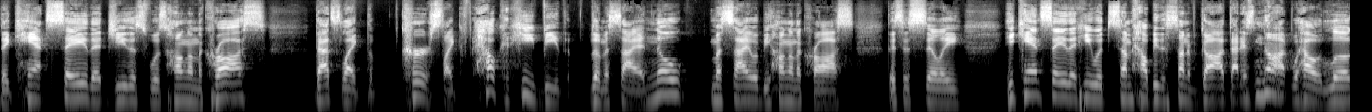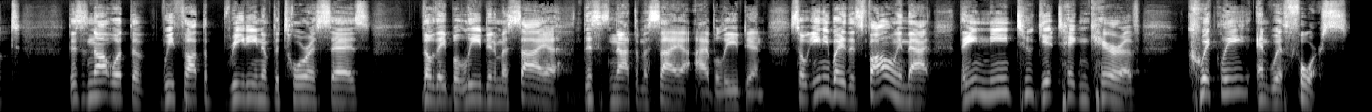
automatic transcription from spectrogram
They can't say that Jesus was hung on the cross. That's like the curse. Like, how could he be the Messiah? No Messiah would be hung on the cross. This is silly. He can't say that he would somehow be the Son of God. That is not how it looked. This is not what the we thought the reading of the Torah says. Though they believed in a Messiah, this is not the Messiah I believed in. So anybody that's following that, they need to get taken care of quickly and with force.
